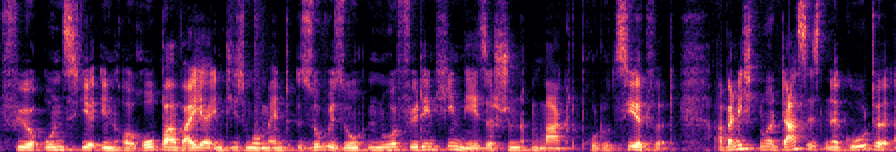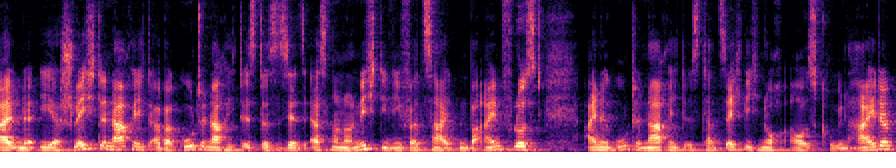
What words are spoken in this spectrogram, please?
für uns hier in Europa, weil ja in diesem Moment sowieso nur für den chinesischen Markt produziert wird. Aber nicht nur das ist eine gute, äh, eine eher schlechte Nachricht, aber gute Nachricht ist, dass es jetzt erstmal noch nicht die Lieferzeiten beeinflusst. Eine gute Nachricht ist tatsächlich noch aus Grünheide,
